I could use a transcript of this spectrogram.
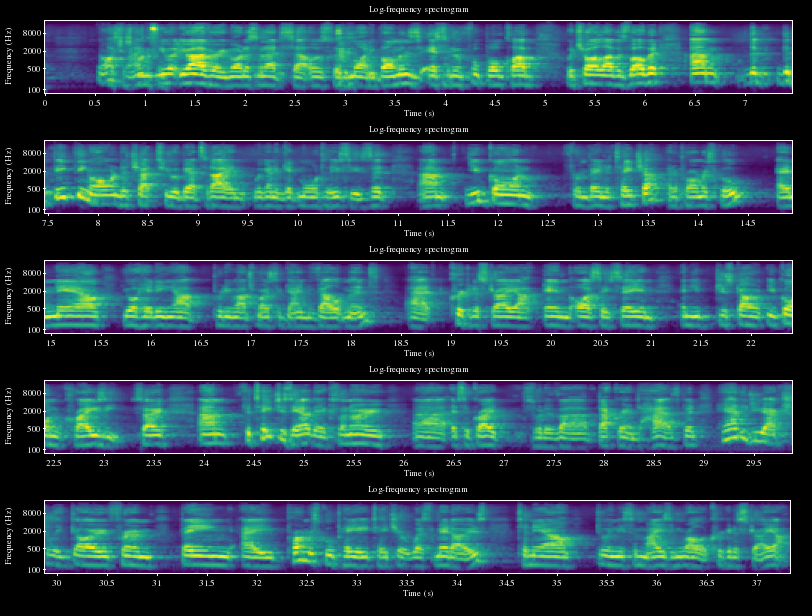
Nice, mate. You, you are very modest, and that's uh, obviously the Mighty Bombers, Essendon Football Club, which I love as well. But um, the, the big thing I wanted to chat to you about today, and we're going to get more to this, is that um, you've gone from being a teacher at a primary school, and now you're heading up pretty much most of game development at Cricket Australia and the ICC, and, and you've just gone you've gone crazy. So um, for teachers out there, because I know uh, it's a great sort of uh, background to have. But how did you actually go from being a primary school PE teacher at West Meadows to now doing this amazing role at Cricket Australia?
